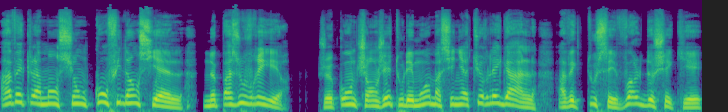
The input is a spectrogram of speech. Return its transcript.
avec la mention confidentielle, ne pas ouvrir. Je compte changer tous les mois ma signature légale. Avec tous ces vols de chéquiers,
